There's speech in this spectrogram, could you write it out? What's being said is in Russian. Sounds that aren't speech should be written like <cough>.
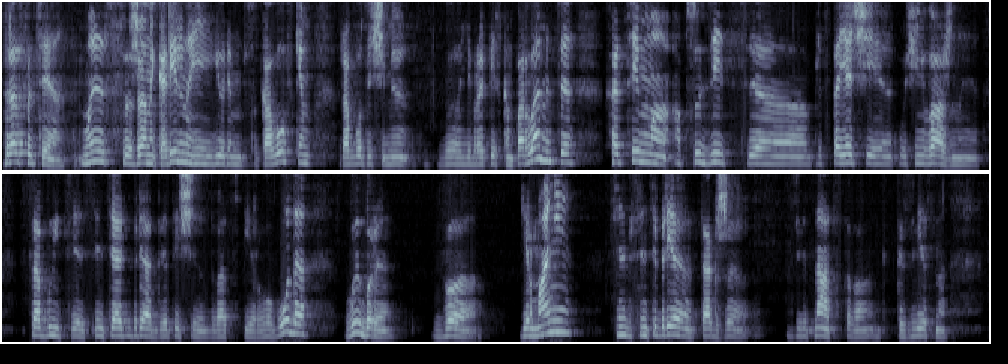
Здравствуйте. Мы с Жанной Карельной и Юрием Соколовским, работающими в Европейском парламенте, хотим обсудить э, предстоящие очень важные события сентября 2021 года, выборы в Германии. В сентябре также 19 как известно,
